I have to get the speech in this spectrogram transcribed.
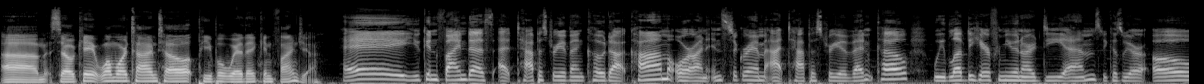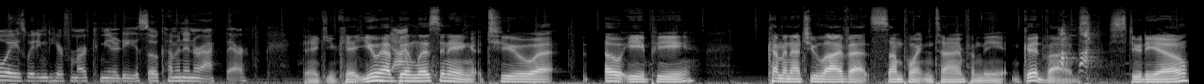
Um, so, Kate, one more time, tell people where they can find you. Hey, you can find us at tapestryeventco.com or on Instagram at tapestryeventco. We'd love to hear from you in our DMs because we are always waiting to hear from our community. So come and interact there. Thank you, Kate. You have Yeah. been listening to uh, OEP coming at you live at some point in time from the Good Vibes studio.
